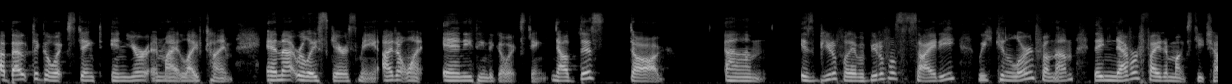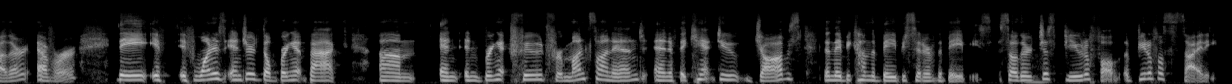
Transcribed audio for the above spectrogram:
about to go extinct in your and my lifetime and that really scares me. I don't want anything to go extinct. Now this dog um, is beautiful. They have a beautiful society. We can learn from them. They never fight amongst each other ever. They, if if one is injured, they'll bring it back. Um, and, and bring it food for months on end. And if they can't do jobs, then they become the babysitter of the babies. So they're just beautiful, a beautiful society.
